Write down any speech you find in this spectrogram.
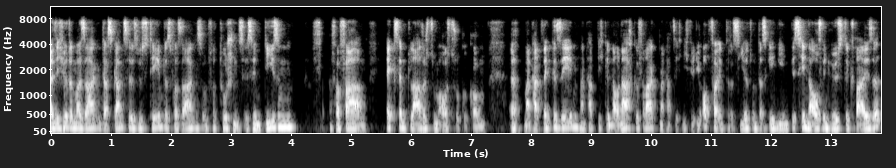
Also ich würde mal sagen, das ganze System des Versagens und Vertuschens ist in diesem Verfahren exemplarisch zum Ausdruck gekommen. Äh, man hat weggesehen, man hat nicht genau nachgefragt, man hat sich nicht für die Opfer interessiert und das ging ihm bis hinauf in höchste Kreise.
